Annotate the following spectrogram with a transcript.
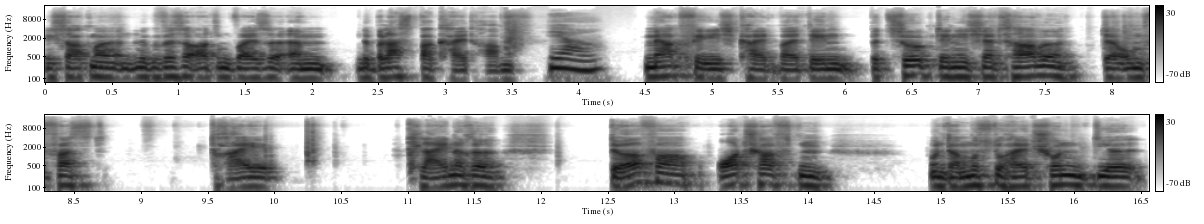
ich sag mal, eine gewisse Art und Weise ähm, eine Belastbarkeit haben. Ja. Merkfähigkeit, weil den Bezirk, den ich jetzt habe, der umfasst drei kleinere Dörfer, Ortschaften und da musst du halt schon dir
